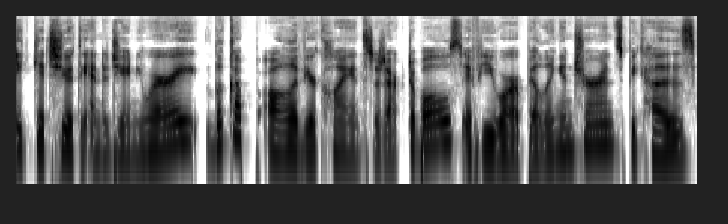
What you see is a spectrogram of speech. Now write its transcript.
it gets you at the end of January, look up all of your clients' deductibles if you are billing insurance because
